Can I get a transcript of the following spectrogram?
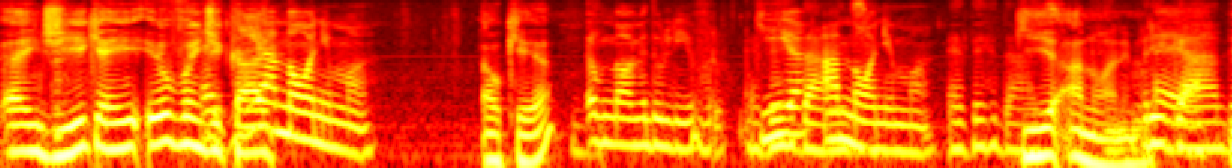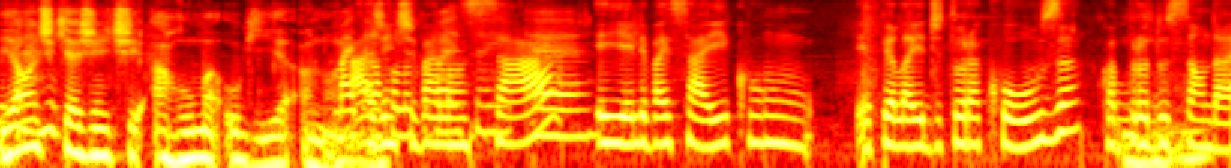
é, indiquem aí. Eu vou É indicar Guia Anônima, é o quê? é o nome do livro. É Guia verdade. Anônima. É verdade. Guia Anônimo. Obrigada. E aonde que a gente arruma o Guia Anônimo? Mas a gente vai vai lançar sair- é. e ele vai sair com é pela editora Cousa, com a Uhum. produção da,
